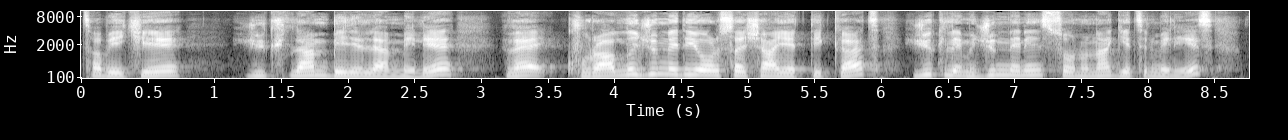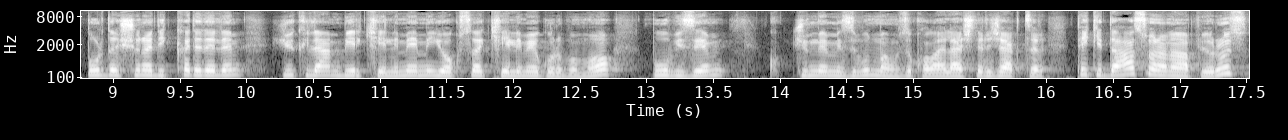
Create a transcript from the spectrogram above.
Tabii ki yüklem belirlenmeli ve kurallı cümle diyorsa şayet dikkat yüklemi cümlenin sonuna getirmeliyiz. Burada şuna dikkat edelim. Yüklem bir kelime mi yoksa kelime grubu mu? Bu bizim cümlemizi bulmamızı kolaylaştıracaktır. Peki daha sonra ne yapıyoruz?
